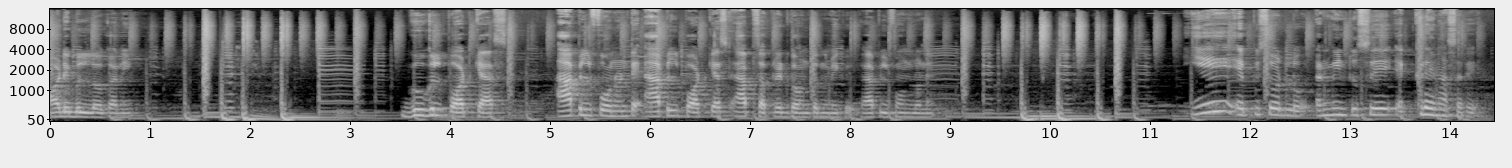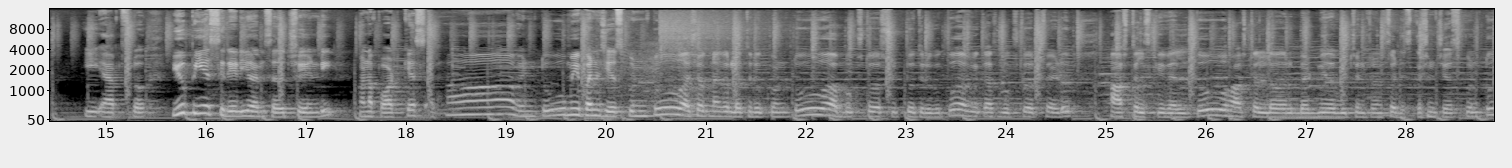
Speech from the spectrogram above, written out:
ఆడిబుల్లో కానీ. గూగుల్ పాడ్కాస్ట్ యాపిల్ ఫోన్ ఉంటే యాపిల్ పాడ్కాస్ట్ యాప్ సపరేట్గా ఉంటుంది మీకు యాపిల్ ఫోన్లోనే. ఏ ఎపిసోడ్లో ఐ మీన్ టు సే ఎక్కడైనా సరే ఈ యాప్స్లో యూపీఎస్సీ రేడియో అని సెర్చ్ చేయండి. మన పాడ్కాస్ట్ అలా వింటూ మీ పని చేసుకుంటూ అశోక్ నగర్లో తిరుగుకుంటూ ఆ బుక్ స్టోర్ చుట్టూ తిరుగుతూ ఆ వికాస్ బుక్ స్టోర్ సైడ్ హాస్టల్స్కి వెళ్తూ హాస్టల్లో బెడ్ మీద కూర్చొని ఫ్రెండ్స్తో డిస్కషన్ చేసుకుంటూ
